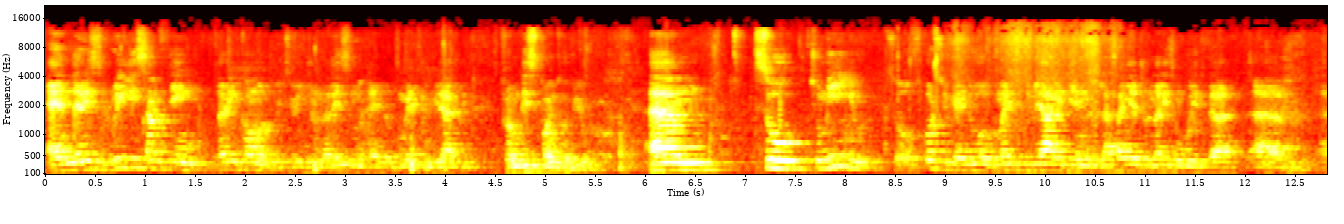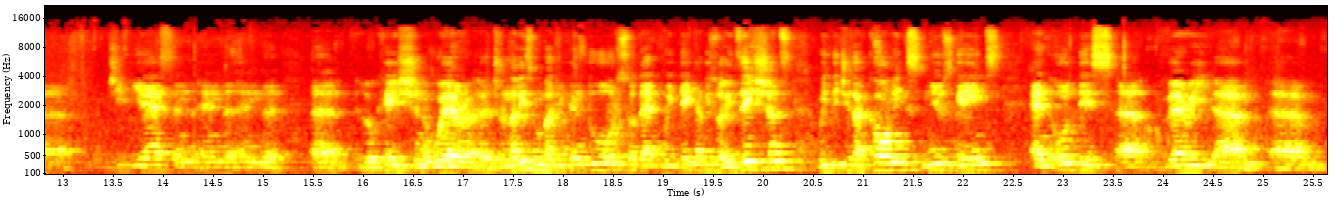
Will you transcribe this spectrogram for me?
And there is really something very common between journalism and augmented reality from this point of view. Um, so to me, you, so of course you can do augmented reality and lasagna journalism with uh, um, uh, GPS and, and, and uh, location-aware uh, journalism, but you can do also that with data visualizations, with digital comics, news games, and all these uh, very um, um,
